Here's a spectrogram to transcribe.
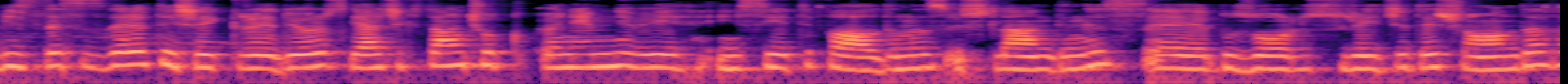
Biz de sizlere teşekkür ediyoruz. Gerçekten çok önemli bir inisiyatif aldınız, üstlendiniz. Ee, bu zorlu süreci de şu anda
